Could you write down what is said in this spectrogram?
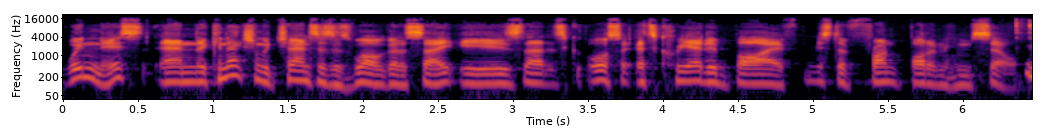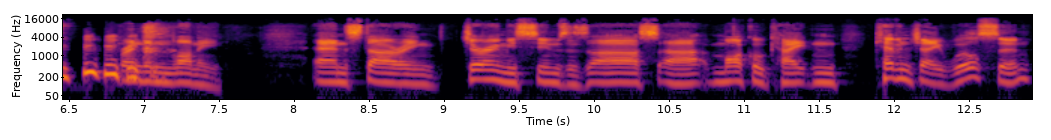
win this, and the connection with chances as well, I've got to say, is that it's also it's created by Mr. Front Bottom himself, Brendon Lunney, and starring Jeremy Sims as Ass, uh, Michael Caton, Kevin J. Wilson,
